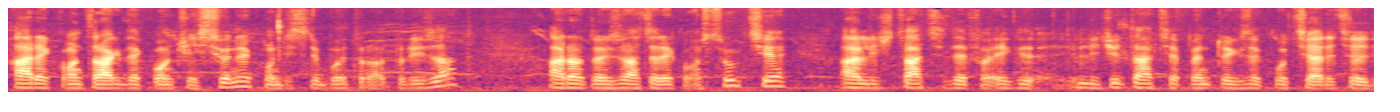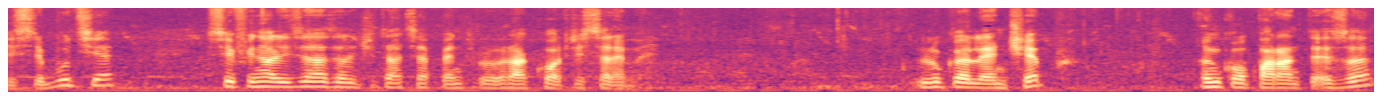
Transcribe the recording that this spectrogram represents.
Are contract de concesiune cu un distribuitor autorizat, are autorizație de construcție, are licitație, de, licitație pentru execuția rețelei de distribuție, se finalizează licitația pentru racord și SRM. Lucrările încep, încă o paranteză,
